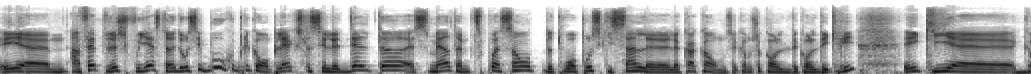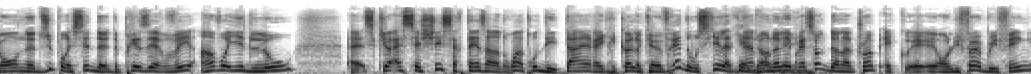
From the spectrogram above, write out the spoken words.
Et euh, en fait, là, je fouillais, c'est un dossier beaucoup plus complexe. C'est le Delta Smelt, un petit poisson de 3 pouces qui sent le, le cocombe. C'est comme ça qu'on le, qu'on le décrit. Et qui euh, qu'on a dû, pour essayer de, de préserver, envoyer de l'eau euh, ce qui a asséché certains endroits, entre autres des terres agricoles. Donc, il y a un vrai dossier là-dedans. Ok, mais on a euh, l'impression que Donald Trump, est- on lui fait un briefing,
